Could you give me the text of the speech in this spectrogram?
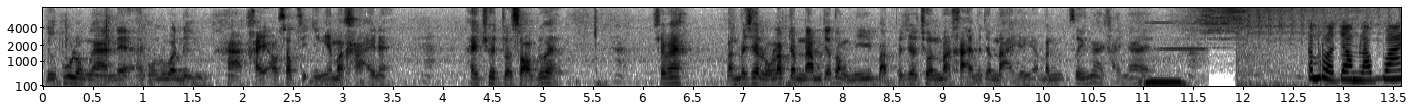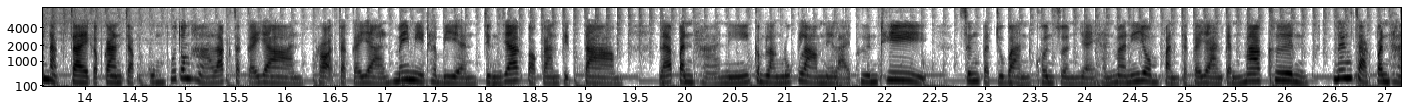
หรือผู้โรงงานเนี่ยให้ความรู้ว่าหนึ่งหากใครเอาทรัพย์สินอย่างเงี้ยมาขายเนี่ยให้ช่วยตรวจสอบด้วยใช่ไหม มันไม่ใช่โรงรับจำนำจะต้องมีบัตรประชาชนมาขายมาจำหน่ายอย่างเงี้ยมันซื้อง่ายขายง่ายตำรวจยอมรับว่าหนักใจกับการจับกลุ่มผู้ต้องหาลักจักรยาน เพราะจักรยานไม่มีทะเบียนจึงยากต่อการติดตาม และปัญหานี้กำลังลุกลามในหลายพื้นที่ ซึ่งปัจจุบันคนส่วนใหญ่หันมานิยมปั่นจักรยานกันมากขึ้น เนื่องจากปัญหา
